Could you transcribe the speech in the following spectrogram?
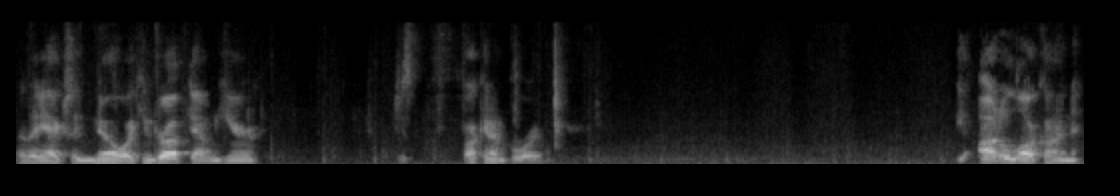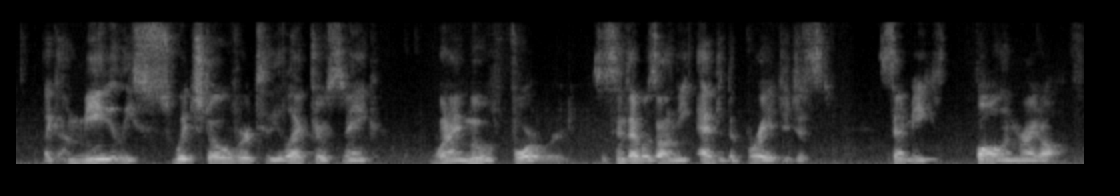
Now they actually know I can drop down here. Just fucking up broad. The auto lock on like immediately switched over to the electro snake when I moved forward. So since I was on the edge of the bridge, it just sent me falling right off.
